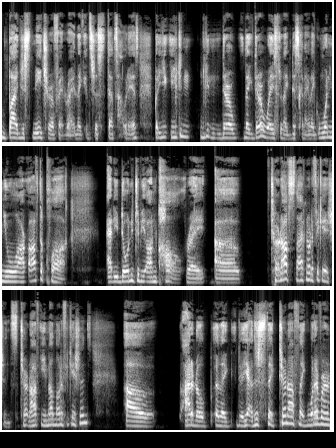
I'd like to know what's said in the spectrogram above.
by just nature of it, right? Like it's just that's how it is. But you, you can you can there are like there are ways to like disconnect. Like when you are off the clock and you don't need to be on call, right? Uh turn off Slack notifications, turn off email notifications. Uh I don't know, like yeah, just like turn off like whatever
